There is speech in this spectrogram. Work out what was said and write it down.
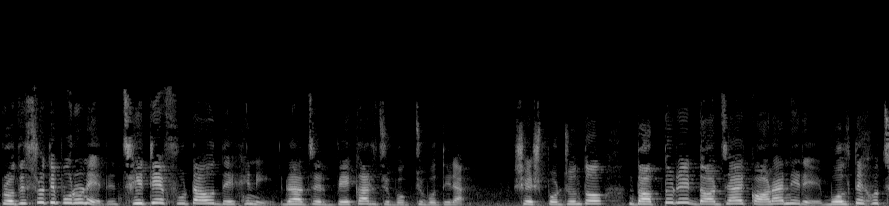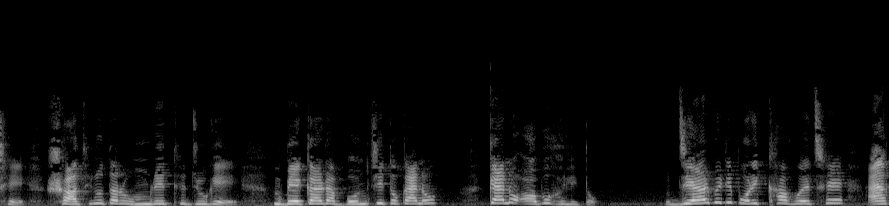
প্রতিশ্রুতি পূরণের ছিটে ফুটাও দেখেনি রাজ্যের বেকার যুবক যুবতীরা। শেষ পর্যন্ত দপ্তরের দরজায় কড়া নেড়ে বলতে হচ্ছে, স্বাধীনতার অমৃত যুগে বেকাররা বঞ্চিত কেন? কেন অবহেলিত? জেআরবিটি পরীক্ষা হয়েছে, এক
